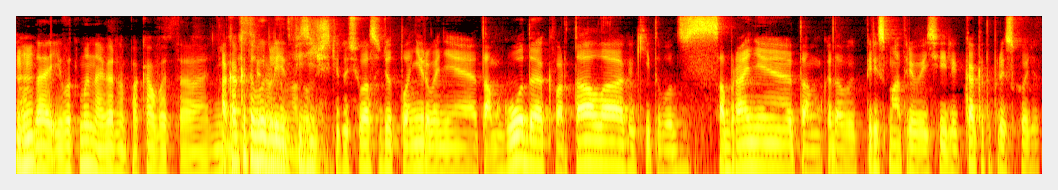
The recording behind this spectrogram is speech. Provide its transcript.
Угу. Да, и вот мы, наверное, пока в это не А как это выглядит физически? То есть у вас идет планирование там года, квартала, какие-то вот собрания, там, когда вы пересматриваете, или как это происходит?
